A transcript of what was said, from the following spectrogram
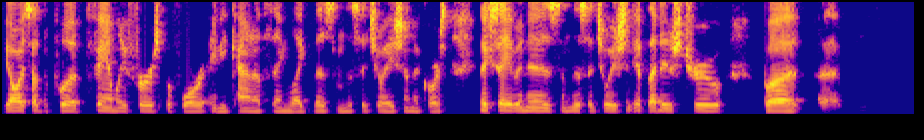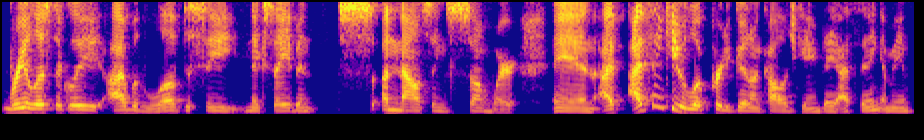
you always have to put family first before any kind of thing like this in the situation. Of course, Nick Saban is in this situation if that is true, but uh, realistically, I would love to see Nick Saban announcing somewhere, and I I think he would look pretty good on College Game Day. I think. I mean.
